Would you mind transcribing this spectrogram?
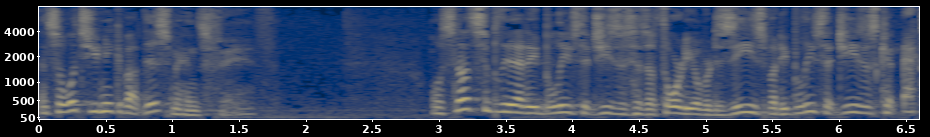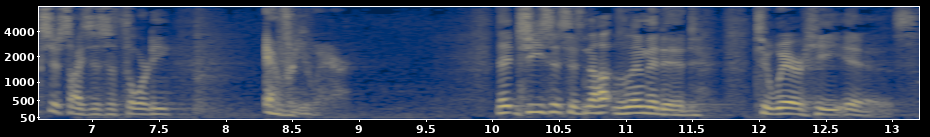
And so, what's unique about this man's faith? Well, it's not simply that he believes that Jesus has authority over disease, but he believes that Jesus can exercise his authority everywhere. That Jesus is not limited to where he is.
